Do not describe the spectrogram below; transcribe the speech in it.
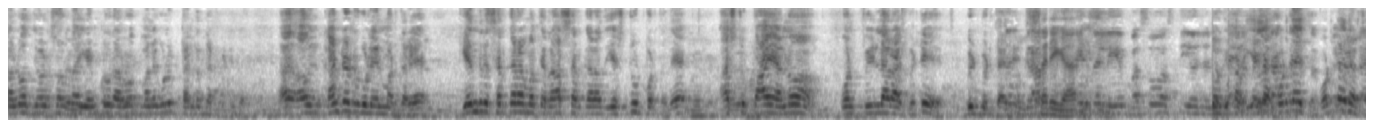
ನಲ್ವತ್ತೇಳು ಸಾವಿರದ ಎಂಟುನೂರ ಅರವತ್ತು ಮನೆಗಳು ಟೆಂಡರ್ ಕಟ್ಬಿಟ್ಟಿದ್ರು. ಕಾಂಟ್ರಾಕ್ಟರ್ಗಳು ಏನು ಮಾಡ್ತಾರೆ? ಕೇಂದ್ರ ಸರ್ಕಾರ ಮತ್ತೆ ರಾಜ್ಯ ಸರ್ಕಾರದ ಎಷ್ಟು ದುಡ್ಡು ಬರ್ತದೆ? ಅಷ್ಟು ಪಾಯನೋ ಒಂದು ಫೀಲ್ಡರ್ ಹಾಕ್ಬಿಟ್ಟು ಬಿಟ್ಬಿಡ್ತಾ ಎಲ್ಲ ಕೊಡ್ತಾ ಇದ್ದಾರೆ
